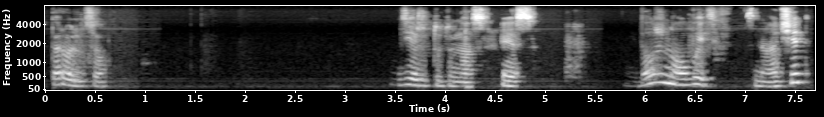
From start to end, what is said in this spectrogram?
Второе лицо. Где же тут у нас s? Должно быть. Значит,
